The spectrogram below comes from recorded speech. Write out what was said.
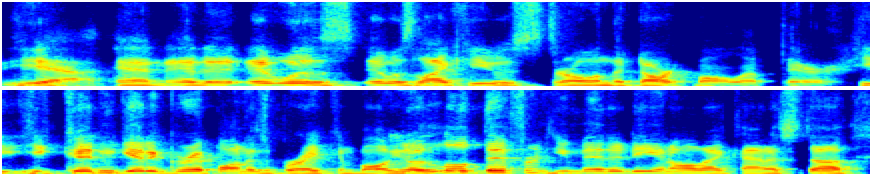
Yeah, and and it, it, was it was like he was throwing the dark ball up there. He he couldn't get a grip on his breaking ball. You know, a little different humidity and all that kind of stuff.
